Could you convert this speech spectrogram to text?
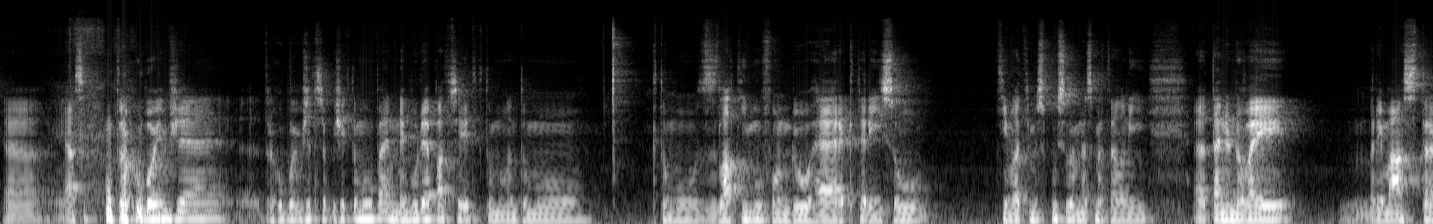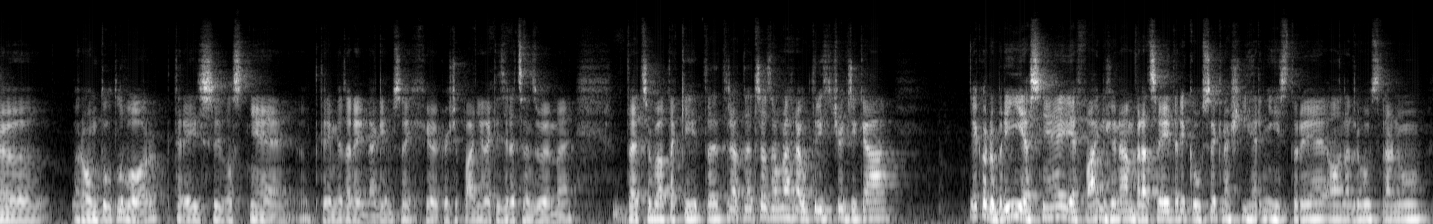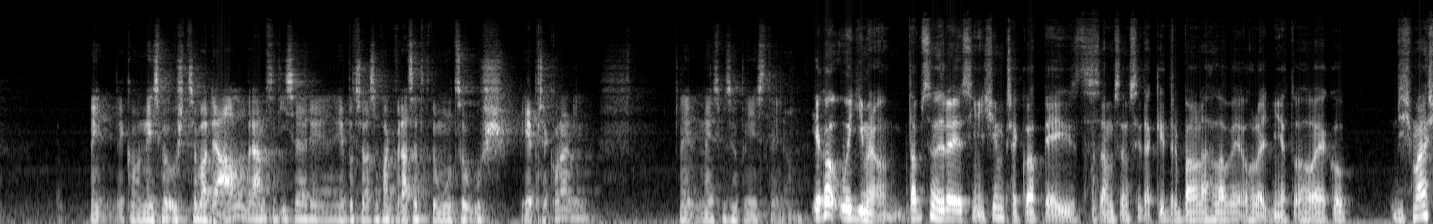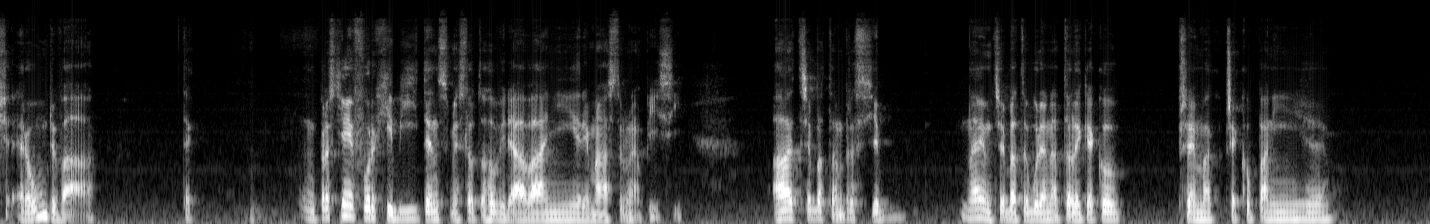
Eh, já se trochu bojím, že, trochu bojím, že, třeba, že k tomu úplně nebude patřit, k tomu tomu, k tomu zlatému fondu her, který jsou tímhle tím způsobem nesmrtelný. Eh, ten nový remaster Rome Total War, který si vlastně, který my tady na Gamesech každopádně taky zrecenzujeme, to je třeba taky, to je třeba, to je třeba zrovna hra, u který si člověk říká, jako dobrý, jasně, je fajn, že nám vracejí tady kousek naší herní historie, ale na druhou stranu nej, jako nejsme už třeba dál v rámci té série, je potřeba se fakt vracet k tomu, co už je překonaný. Ne, nejsem si úplně jistý, no. Jako uvidíme, no. Tam jsem zvědavý, jestli něčím překvapí. Sám jsem si taky drbal na hlavě ohledně toho, jako když máš Rome 2, tak prostě mi furt chybí ten smysl toho vydávání remasteru na PC. Ale třeba tam prostě, nevím, třeba to bude natolik jako přemak, překopaný, že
